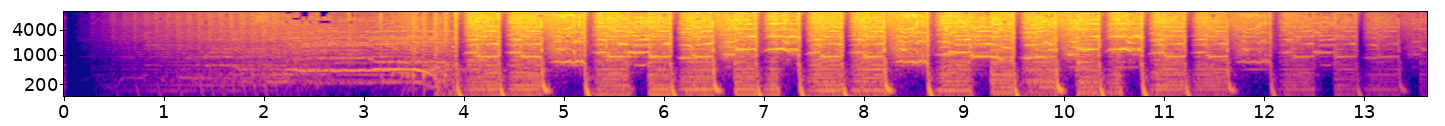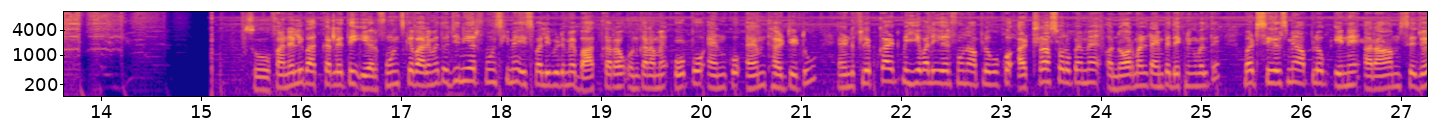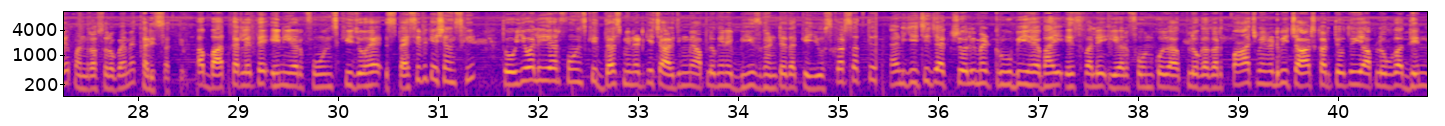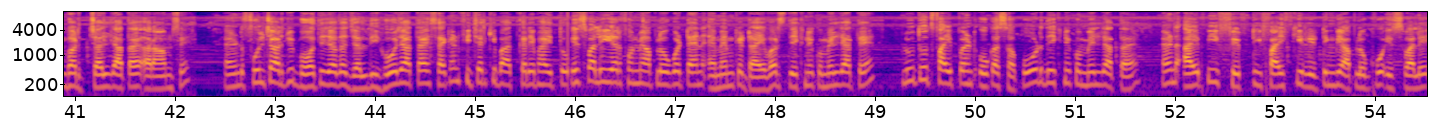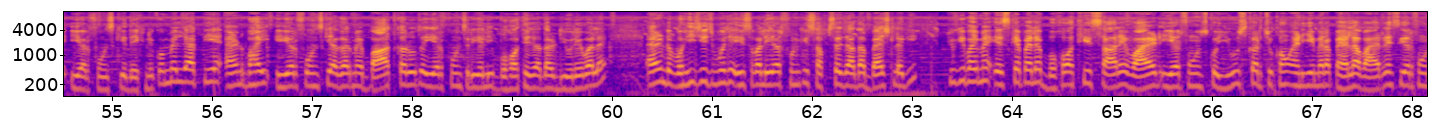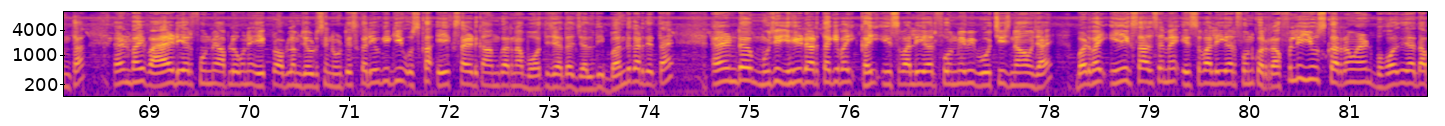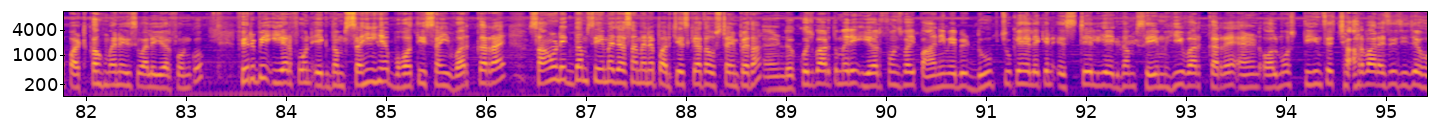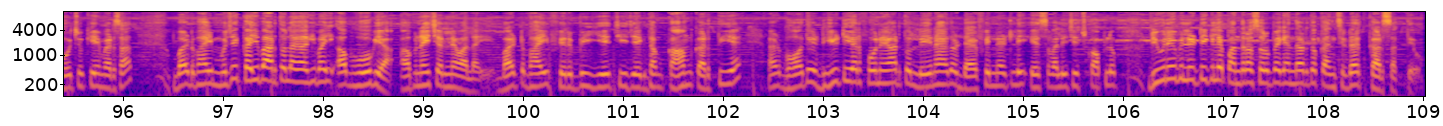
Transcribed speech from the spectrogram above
सो फाइनली बात कर लेते हैं ईयरफोन्स के बारे में। तो जिन ईयरफोन्स की मैं इस वाली वीडियो में बात कर रहा हूँ, उनका नाम है Oppo Enco M thirty two and Flipkart में ये वाले ईयरफोन आप लोगों को अठारह सौ रुपये में नॉर्मल टाइम पे देखने को मिलते हैं। बट सेल्स में आप लोग इन्हें आराम से जो है पंद्रह सौ रुपये में खरीद सकते हो। अब बात कर लेते हैं इन ईयरफोन्स की जो है स्पेसिफिकेशन की। तो ये वाले ईयरफोन्स की दस मिनट की चार्जिंग में आप लोग इन्हें बीस घंटे तक के यूज़ कर सकते हो। एंड ये चीज़ एक्चुअली में ट्रू भी है भाई, इस वाले ईयरफोन को आप लोग अगर पाँच मिनट भी चार्ज करते हो तो ये आप लोगों का दिन भर चल जाता है आराम से। एंड फुल चार्ज भी बहुत ही ज़्यादा जल्दी हो जाता है। सेकंड फीचर की बात करें भाई तो इस वाले ईयरफोन में आप लोगों को 10 एम mm के ड्राइवर्स देखने को मिल जाते हैं। ब्लूटूथ 5.0 का सपोर्ट देखने को मिल जाता है and I P fifty five की रेटिंग भी आप लोगों को इस वाले ईयरफोन्स की देखने को मिल जाती है। एंड भाई ईयरफोन्स की अगर मैं बात करूँ तो ईयरफोन्स रियली बहुत ही ज़्यादा ड्यूरेबल है। एंड वही चीज़ मुझे इस वाले ईयरफोन की सबसे ज़्यादा बेस्ट लगी, क्योंकि भाई मैं इसके पहले बहुत ही सारे वायर्ड ईयरफोन्स को यूज़ कर चुका हूँ एंड ये मेरा पहला वायरलेस ईयरफोन था। एंड भाई वायर्ड ईयरफोन में आप लोगों ने एक प्रॉब्लम ज़रूर से नोटिस करी होगी कि उसका एक साइड काम करना बहुत ही ज़्यादा जल्दी बंद कर देता है। एंड मुझे यही डर था कि भाई, कहीं इस वाले ईयरफोन में भी वो चीज़ ना हो जाए। बट भाई, एक साल से मैं इस वाले ईयरफोन को रफली यूज़ कर रहा हूँ एंड बहुत ही ज़्यादा पटका हूँ मैंने इस वाले ईयरफोन को। फिर भी ईयरफोन एकदम सही है, बहुत ही सही वर्क कर रहा है। साउंड एकदम सेम है जैसा मैंने परचेज किया था उस टाइम पे था। एंड कुछ बार तो मेरे ईयरफोन्स भाई पानी में भी डूब चुके हैं, लेकिन स्टिल ये एकदम सेम ही वर्क कर रहे हैं एंड ऑलमोस्ट तीन से चार बार ऐसी चीज़ें हो चुकी है मेरे साथ। बट भाई मुझे कई बार तो लगा कि भाई अब हो गया, अब नहीं चलने वाला ही बट भाई फिर भी ये चीज़ एकदम काम करती है एंड बहुत ही ढीट ईयरफोन है यार तो लेना है तो डेफिनेटली इस वाली चीज़ को आप लोग ड्यूरेबिलिटी के लिए पंद्रह सौ के अंदर तो कंसिडर कर सकते हो।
